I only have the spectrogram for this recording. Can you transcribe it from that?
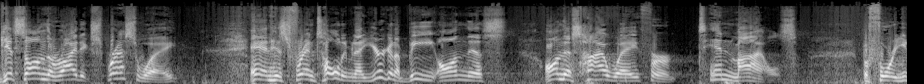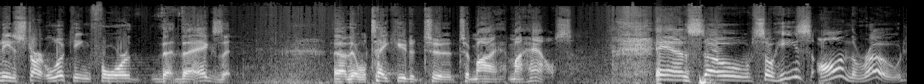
Gets on the right expressway, and his friend told him, Now you're going to be on this, on this highway for 10 miles before you need to start looking for the, the exit uh, that will take you to, to, to my, my house. And so, so he's on the road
